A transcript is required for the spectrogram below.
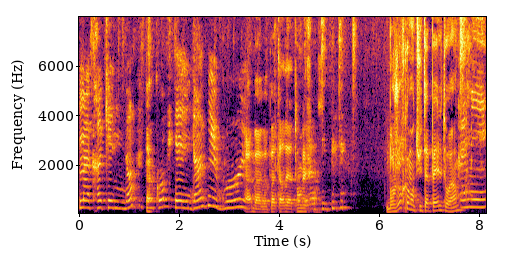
il m'a craqué une dent. Du coup, il y a une dent qui bouge. Ah bah, elle va pas tarder à tomber, je pense. Bonjour, comment tu t'appelles toi Mamie,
